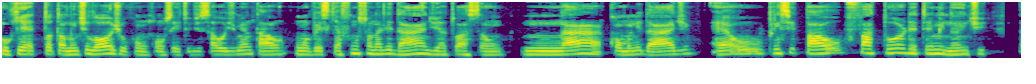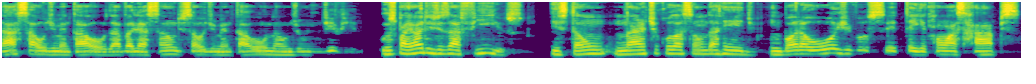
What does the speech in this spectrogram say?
O que é totalmente lógico com o conceito de saúde mental, uma vez que a funcionalidade e a atuação na comunidade é o principal fator determinante da saúde mental ou da avaliação de saúde mental ou não de um indivíduo. Os maiores desafios estão na articulação da rede. Embora hoje você tenha com as RAPs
